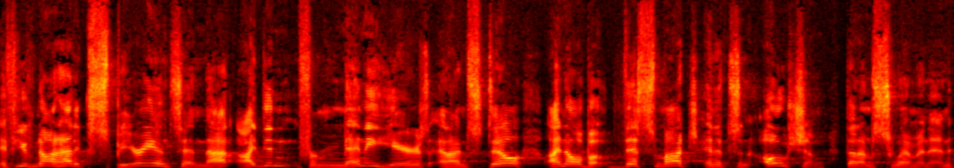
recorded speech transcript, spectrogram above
if you've not had experience in that. I didn't for many years, and I'm still, I know about this much, and it's an ocean that I'm swimming in.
